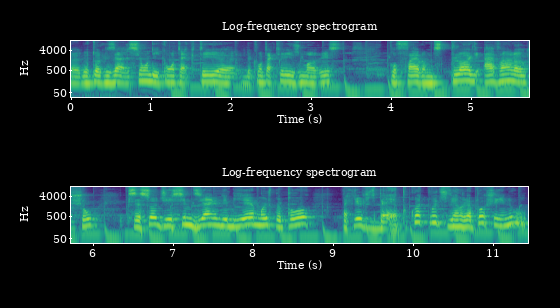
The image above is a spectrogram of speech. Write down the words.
euh, l'autorisation de contacter, euh, de contacter les humoristes pour faire une petite plug avant leur show. Puis c'est ça, JC me dit a des billets, moi je peux pas. Fait que là je dis ben pourquoi toi tu viendrais pas chez nous?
